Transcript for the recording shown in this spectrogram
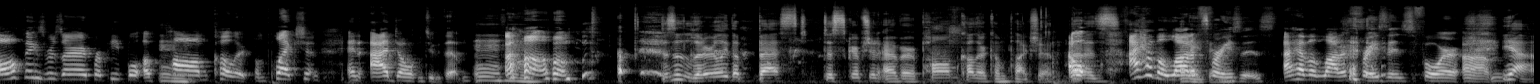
all things reserved for people of Mhm. palm colored complexion, and I don't do them. Mhm. Um, This is literally the best description ever. Palm color complexion. Oh, I have a lot of phrases. I have a lot of phrases for um, yeah,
